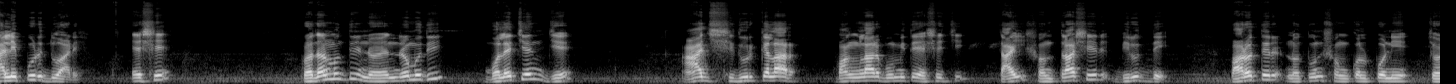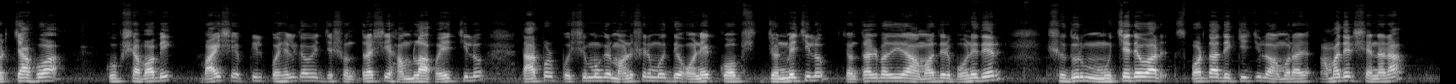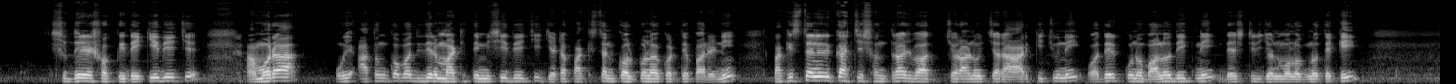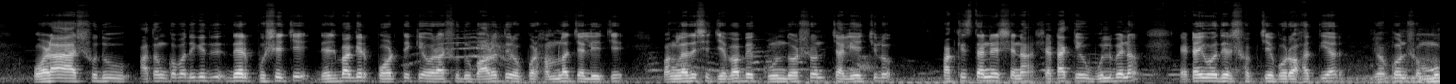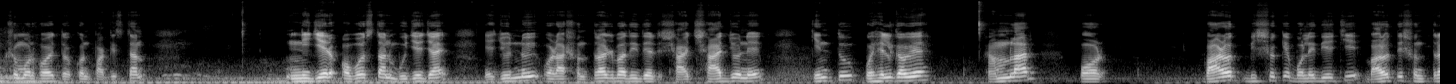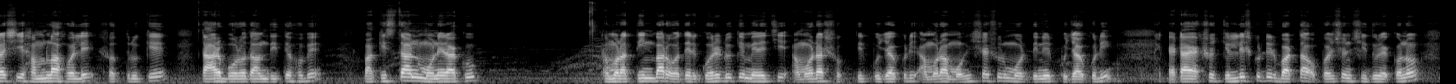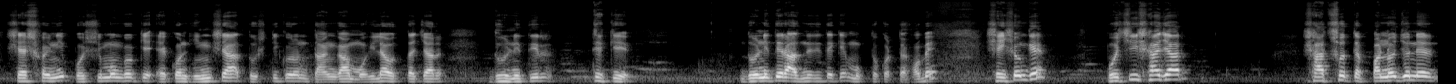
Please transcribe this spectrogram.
আলিপুর দুয়ারে এসে প্রধানমন্ত্রী নরেন্দ্র মোদী বলেছেন যে, আজ সিঁদুর কেলার বাংলার ভূমিতে এসেছি। তাই সন্ত্রাসের বিরুদ্ধে ভারতের নতুন সংকল্প নিয়ে চর্চা হওয়া খুব স্বাভাবিক। বাইশ এপ্রিল পহেলগাঁওয়ে যে সন্ত্রাসী হামলা হয়েছিল, তারপর পশ্চিমবঙ্গের মানুষের মধ্যে অনেক কব জন্মেছিল। সন্ত্রাসবাদীরা আমাদের বোনেদের সুদূর মুছে দেওয়ার স্পর্ধা দেখিয়েছিল। আমরা, আমাদের সেনারা সিঁদুরের শক্তি দেখিয়ে দিয়েছে। আমরা ওই আতঙ্কবাদীদের মাটিতে মিশিয়ে দিয়েছি, যেটা পাকিস্তান কল্পনা করতে পারেনি। পাকিস্তানের কাছে সন্ত্রাসবাদ, চড়ানো ছাড়া আর কিছু নেই। ওদের কোনো ভালো দিক নেই দেশটির জন্মলগ্ন থেকেই। ওরা শুধু আতঙ্কবাদীদের পুষেছে। দেশভাগের পর থেকে ওরা শুধু ভারতের ওপর হামলা চালিয়েছে। বাংলাদেশে যেভাবে খুন দর্শন চালিয়েছিল পাকিস্তানের সেনা, সেটা কেউ ভুলবে না। এটাই ওদের সবচেয়ে বড় হাতিয়ার। যখন সম্মুখ সমর হয়, তখন পাকিস্তান নিজের অবস্থান বুঝে যায়। এজন্যই ওরা সন্ত্রাসবাদীদের সাহায্য- নেয়। কিন্তু পহেলগাঁওয়ে হামলার পর ভারত বিশ্বকে বলে দিয়েছে, ভারতে সন্ত্রাসী হামলা হলে শত্রুকে তার বড় দাম দিতে হবে। পাকিস্তান মনে রাখুক আমরা তিনবার ওদের ঘরে ঢুকে মেরেছি, আমরা শক্তির পূজা করি, আমরা মহিষাসুর মর্দিনীর পূজা করি। এটা একশো চল্লিশ কোটির বার্তা, অপারেশন সিঁদুর এখনও শেষ হয়নি। পশ্চিমবঙ্গকে এখন হিংসা, তুষ্টিকরণ, দাঙ্গা, মহিলা অত্যাচার দুর্নীতির থেকে, দুর্নীতি রাজনীতি থেকে মুক্ত করতে হবে। সেই সঙ্গে পঁচিশ হাজার সাতশো তেপ্পান্ন জনের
